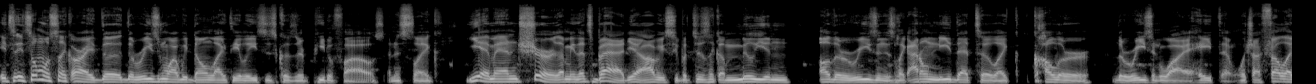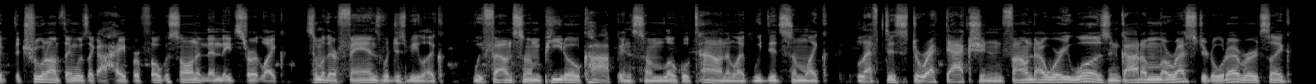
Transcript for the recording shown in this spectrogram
It's it's almost like all right, the the reason why we don't like the elites is because they're pedophiles, and it's like yeah, man, sure. I mean that's bad, yeah, obviously, but there's like a million other reasons. Like I don't need that to like color the reason why I hate them, which I felt like the TrueAnon thing was like a hyper focus on, and then they'd start like some of their fans would just be like, "We found some pedo cop in some local town, and like we did some like leftist direct action, found out where he was, and got him arrested or whatever." It's like,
